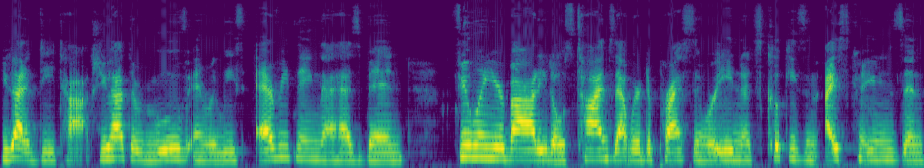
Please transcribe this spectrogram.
you got to detox. You have to remove and release everything that has been fueling your body, those times that we're depressed and we're eating its cookies and ice creams and,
